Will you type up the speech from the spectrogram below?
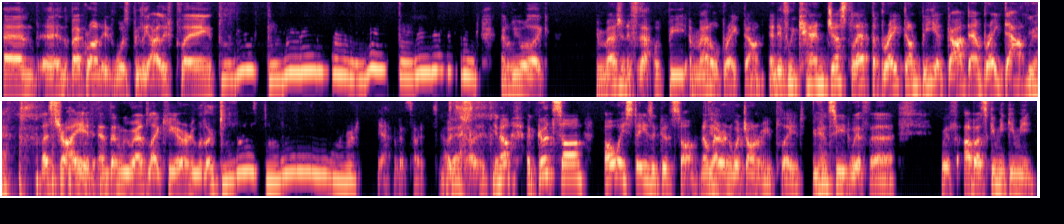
And uh, in the background it was billie eilish playing. And we were like imagine if that would be a metal breakdown and if we can just let the breakdown be a goddamn breakdown yeah let's try it. And then we went like here and it was like, yeah, that's how it, how it Yeah. started. You know, a good song always stays a good song, no Yeah. matter in what genre you played. You Yeah. can see it with, uh, with Abba's Gimme Gimme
